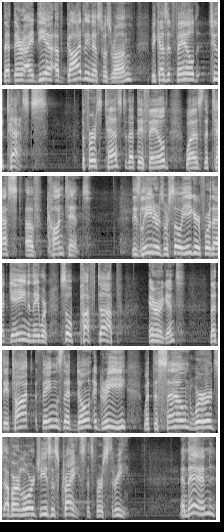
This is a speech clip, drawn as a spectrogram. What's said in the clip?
that their idea of godliness was wrong because it failed two tests. The first test that they failed was the test of content. These leaders were so eager for that gain and they were so puffed up, arrogant, that they taught things that don't agree with the sound words of our Lord Jesus Christ. That's verse 3. And then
